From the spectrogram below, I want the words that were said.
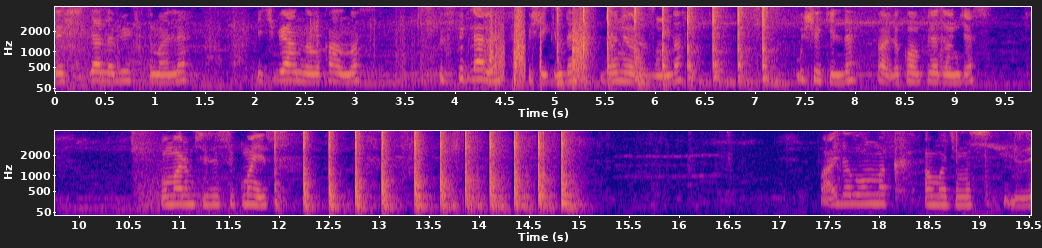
Beşiklerle büyük ihtimalle hiçbir anlamı kalmaz. Üçlüklerle sık bir şekilde dönüyoruz bunda. Bu şekilde böyle komple döneceğiz. Umarım sizi sıkmayız. Faydalı olmak amacımız bizi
